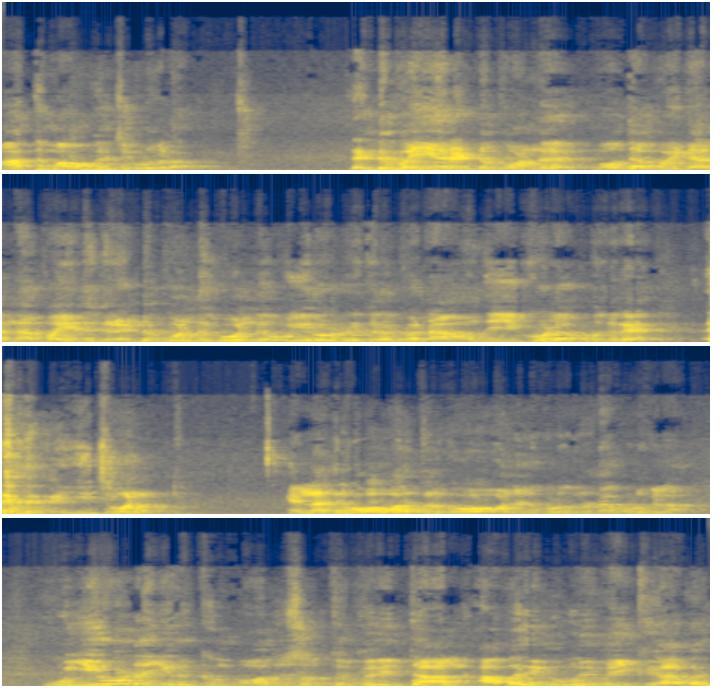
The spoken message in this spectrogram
மாத்தமாகவும் பிரித்து கொடுக்கலாம். ரெண்டு பையன் ரெண்டு பொண்ணு. மௌத்தா போயிட்டாருன்னா பையனுக்கு ரெண்டு பொண்ணுக்கு ஒன்று உயிரோடு இருக்கிறப்ப நான் வந்து ஈக்குவலாக கொடுக்குறேன். ஈச் ஒன் எல்லாத்துக்கும் ஒவ்வொருத்தருக்கும் ஒவ்வொன்றுன்னு கொடுக்கணும்னா கொடுக்கலாம். உயிரோடு இருக்கும்போது சொத்து பிரித்தால் அவரின் உரிமைக்கு அவர்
